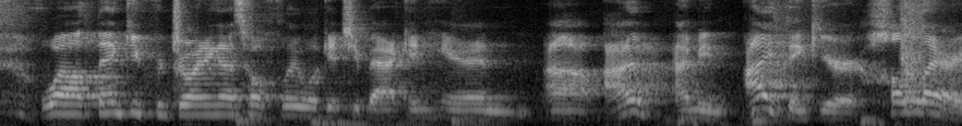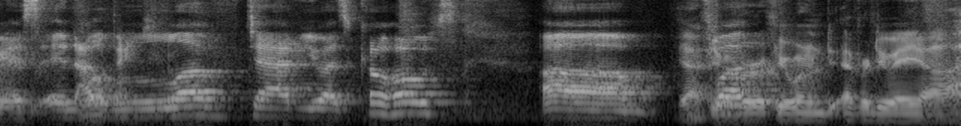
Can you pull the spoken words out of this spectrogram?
well, thank you for joining us. Hopefully, we'll get you back in here. And uh, I, I mean, I think you're hilarious, and I would love to have you as co-host. Um, Yeah, if you But- ever if you want to ever do a uh,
